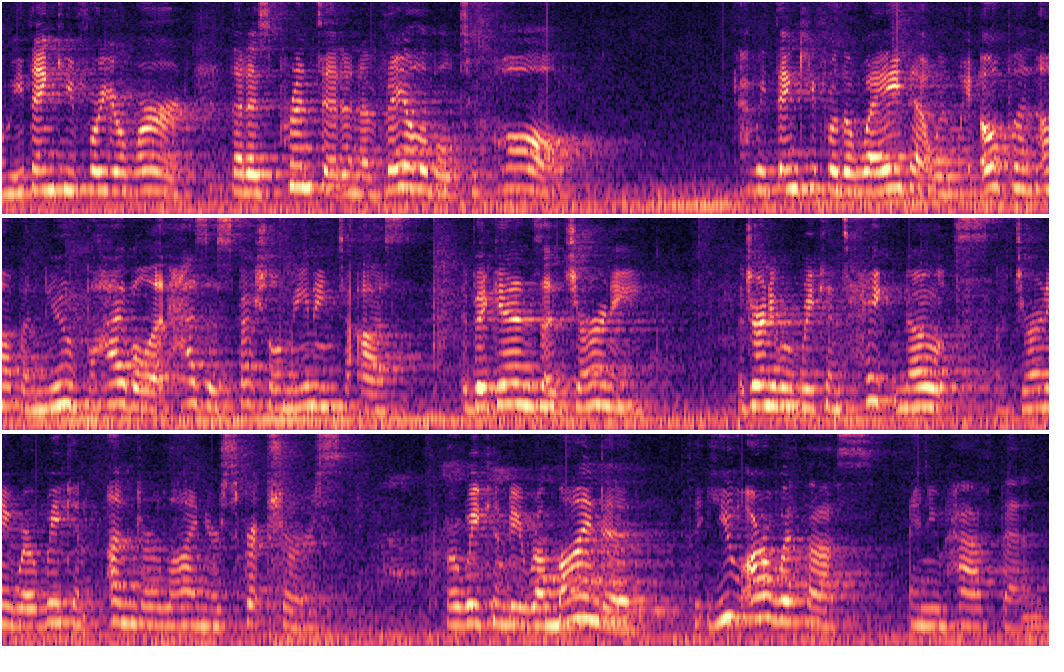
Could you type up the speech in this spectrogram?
We thank you for your word that is printed and available to all. God, we thank you for the way that when we open up a new Bible, it has a special meaning to us. It begins a journey, a journey where we can take notes, a journey where we can underline your scriptures where we can be reminded that you are with us and you have been.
